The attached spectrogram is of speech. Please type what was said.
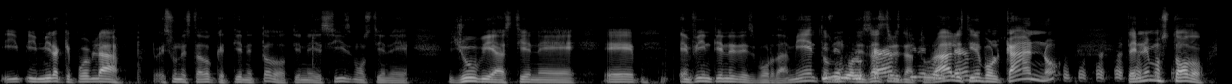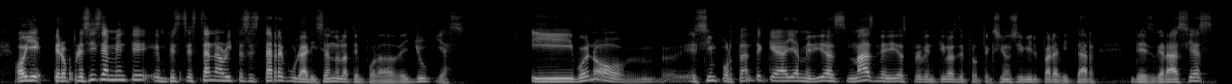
y, mira que Puebla es un estado que tiene todo, tiene sismos, tiene lluvias, tiene, eh, en fin, tiene desbordamientos, desastres naturales, tiene volcán, ¿no? Tenemos todo. Oye, pero precisamente están ahorita, se está regularizando la temporada de lluvias. Y bueno, es importante que haya medidas, más medidas preventivas de protección civil para evitar desgracias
